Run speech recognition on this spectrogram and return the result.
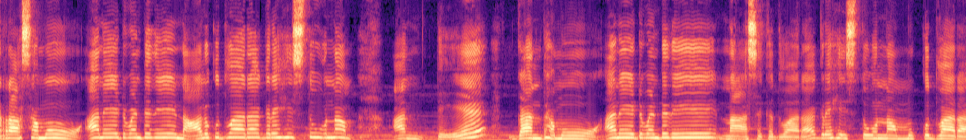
రసము అనేటువంటిది నాలుగు ద్వారా గ్రహిస్తూ ఉన్నాం. అంతే గంధము అనేటువంటిది నాసిక ద్వారా గ్రహిస్తూ ఉన్నాం ముక్కు ద్వారా.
